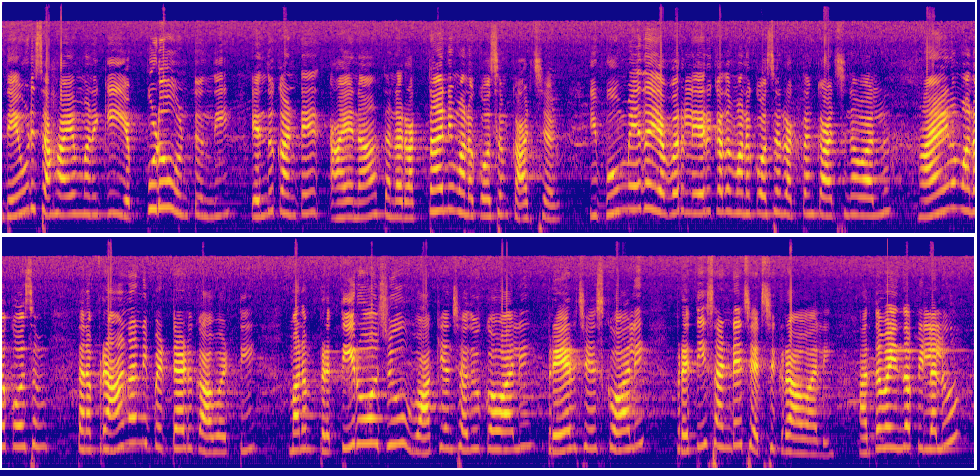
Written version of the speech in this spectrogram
దేవుడి సహాయం మనకి ఎప్పుడూ ఉంటుంది. ఎందుకంటే ఆయన తన రక్తాన్ని మన కోసం కార్చాడు. ఈ భూమి మీద ఎవరు లేరు కదా మన కోసం రక్తం కార్చిన వాళ్ళు? ఆయన మన కోసం తన ప్రాణాన్ని పెట్టాడు కాబట్టి మనం ప్రతిరోజు వాక్యం చదువుకోవాలి ప్రేయర్ చేసుకోవాలి ప్రతి సండే చర్చికి రావాలి. అర్థమైందా పిల్లలు?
